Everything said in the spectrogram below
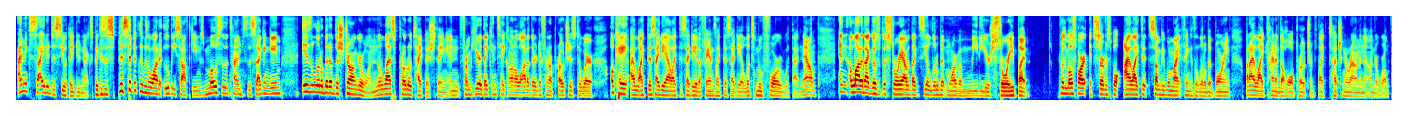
I'm excited to see what they do next. Because specifically with a lot of Ubisoft games, most of the times the second game is a little bit of the stronger one and the less prototypish thing. And from here, they can take on a lot of their different approaches to where, okay, I like this idea, I like this idea, the fans like this idea, let's move forward with that now. And a lot of that goes with the story. I would like to see a little bit more of a meatier story, but for the most part, it's serviceable. I liked it. Some people might think it's a little bit boring, but I like kind of the whole approach of like touching around in the underworld.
